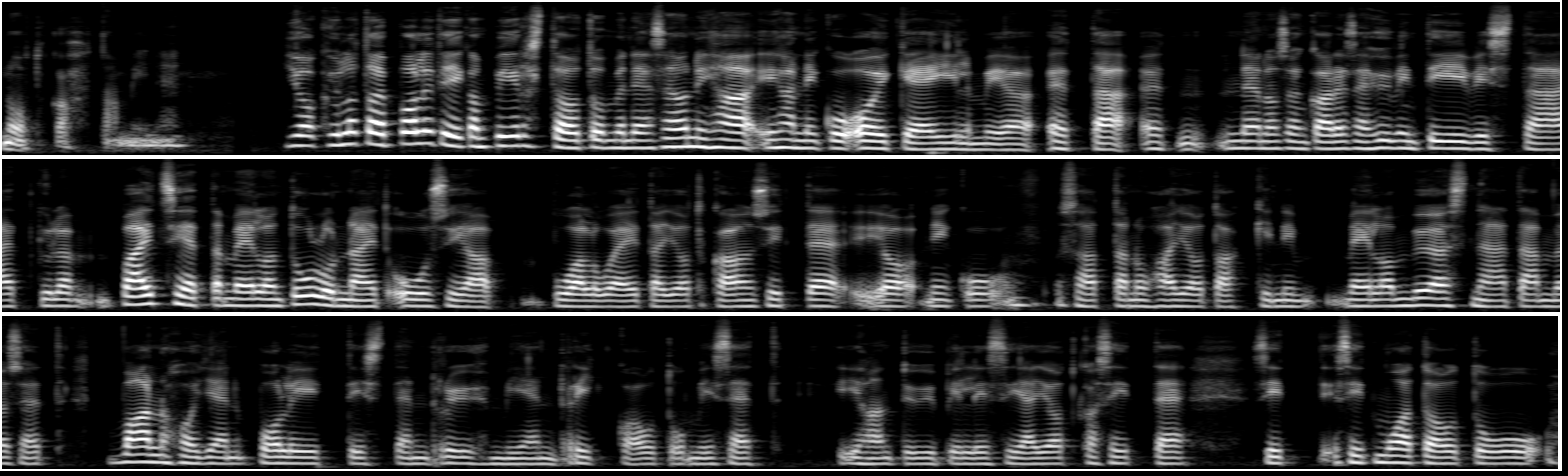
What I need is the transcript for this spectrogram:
notkahtaminen. Joo, kyllä toi politiikan pirstoutuminen, se on ihan, ihan niin kuin oikea ilmiö, että, että Nenosen Karisen hyvin tiivistää, että kyllä paitsi, että meillä on tullut näitä uusia puolueita, jotka on sitten jo niin kuin saattanut hajotakin, niin meillä on myös nämä tämmöiset vanhojen poliittisten ryhmien rikkoutumiset ihan tyypillisiä, jotka sitten sit, sit muotoutuu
